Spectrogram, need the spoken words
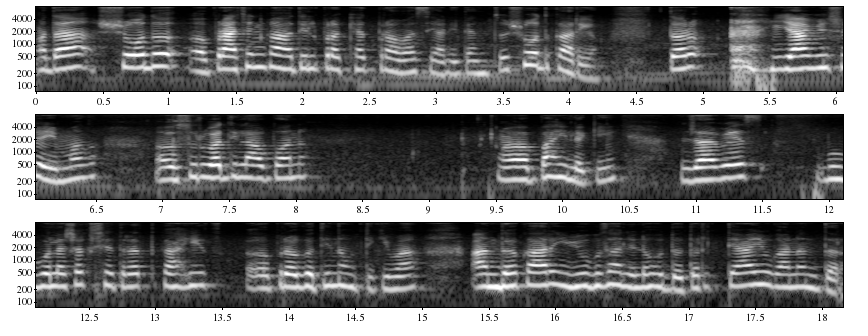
आता शोध प्राचीन काळातील प्रख्यात प्रवासी आणि त्यांचं शोधकार्य तर याविषयी मग सुरुवातीला आपण पाहिलं की ज्यावेळेस भूगोलाच्या क्षेत्रात काहीच प्रगती नव्हती किंवा अंधकार युग झालेलं होतं तर त्या युगानंतर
